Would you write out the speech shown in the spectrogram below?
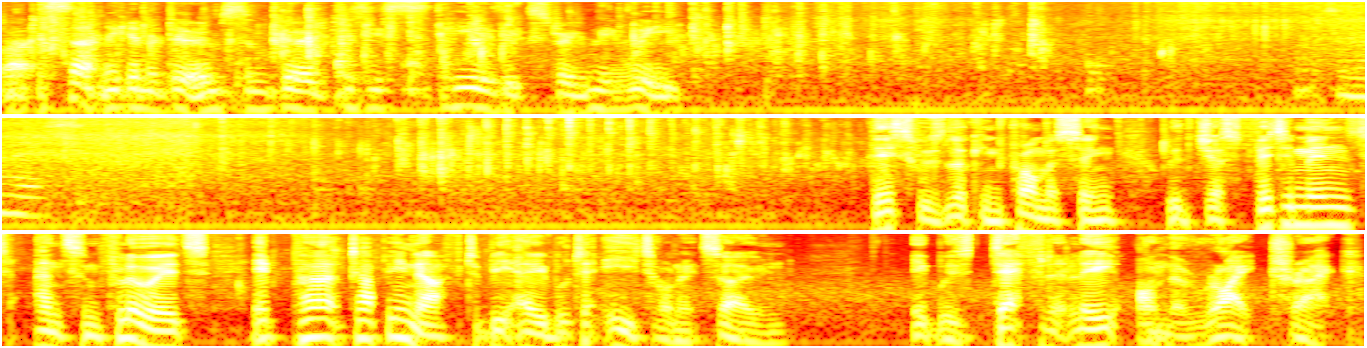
Well, it's certainly going to do him some good because he's he is extremely weak. This? This was looking promising. With just vitamins and some fluids, it perked up enough to be able to eat on its own. It was definitely on the right track.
